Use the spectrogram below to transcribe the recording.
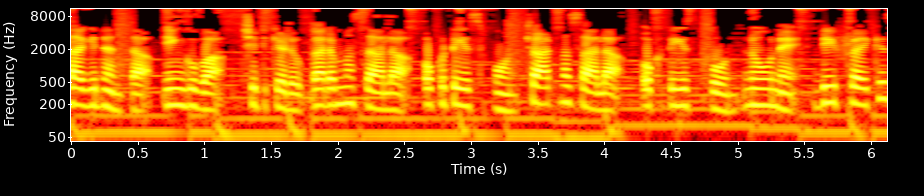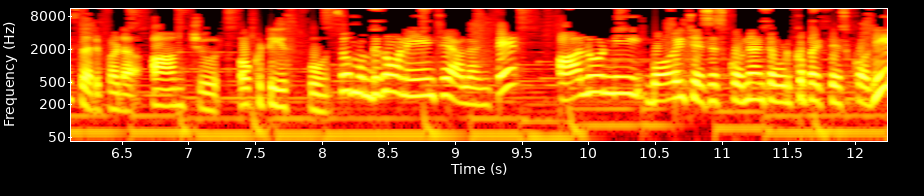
తగినంత ఇంగువ చిటికెడు గరం మసాలా ఒక టీ స్పూన్ చాట్ మసాలా ఒక టీ స్పూన్ నూనె డీప్ ఫ్రై కి సరిపడా ఆమ్చూర్ ఒక టీ స్పూన్. సో ముందుగా మనం ఏం చేయాలంటే ఆలూని బాయిల్ చేసేసుకొని అంటే ఉడకపెట్టేసుకొని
